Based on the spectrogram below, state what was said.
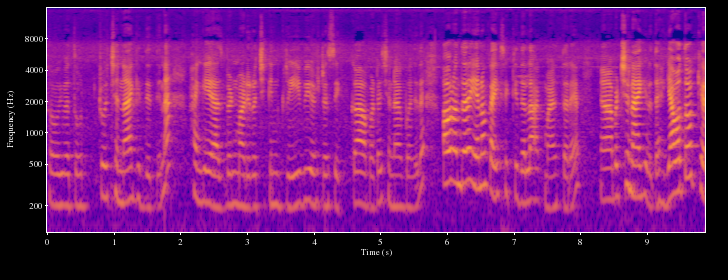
ಸೊ ಇವತ್ತು ಒಟ್ಟು ಚೆನ್ನಾಗಿದ್ದಿದ್ದ ದಿನ. ಹಾಗೆ ಹಸ್ಬೆಂಡ್ ಮಾಡಿರೋ ಚಿಕನ್ ಗ್ರೇವಿ ಅಷ್ಟೇ ಸಿಕ್ಕಾಪಟ್ಟೆ ಚೆನ್ನಾಗಿ ಬಂದಿದೆ. ಅವ್ರು ಒಂಥರ ಏನೋ ಕೈ ಸಿಕ್ಕಿದೆಲ್ಲ ಹಾಕಿ ಮಾಡ್ತಾರೆ. ಬಟ್ ಚೆನ್ನಾಗಿರುತ್ತೆ. ಯಾವತ್ತೋ ಕೆ,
